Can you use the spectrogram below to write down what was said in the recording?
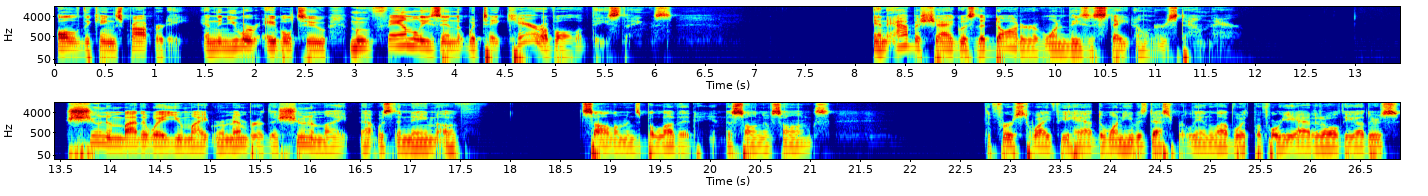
all of the king's property. And then you were able to move families in that would take care of all of these things. And Abishag was the daughter of one of these estate owners down there. Shunem, by the way, you might remember the Shunammite. That was the name of Solomon's beloved in the Song of Songs. The first wife he had, the one he was desperately in love with before he added all the others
